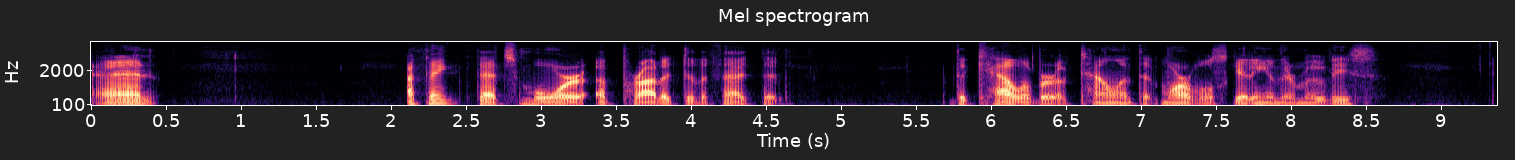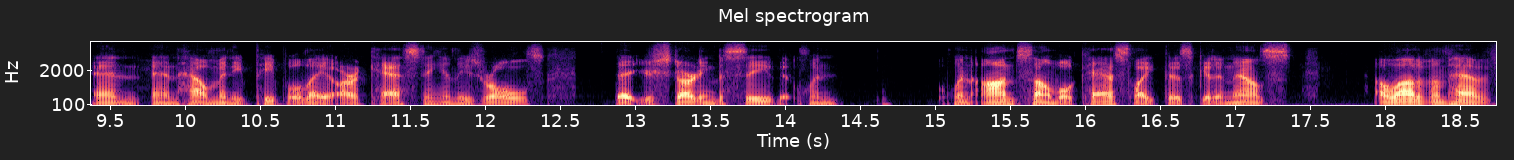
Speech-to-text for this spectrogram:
and I think that's more a product of the fact that the caliber of talent that Marvel's getting in their movies, and and how many people they are casting in these roles, that you're starting to see that when when ensemble casts like this get announced, a lot of them have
